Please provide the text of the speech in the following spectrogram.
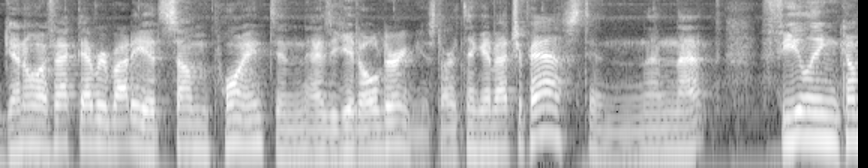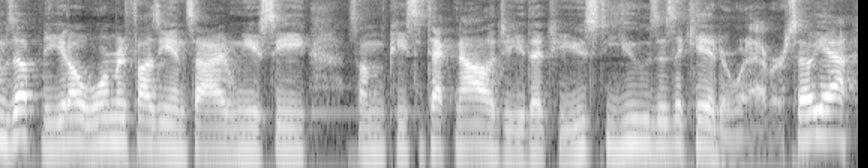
going to affect everybody at some point and as you get older and you start thinking about your past and then that feeling comes up and you get all warm and fuzzy inside when you see some piece of technology that you used to use as a kid or whatever. So yeah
